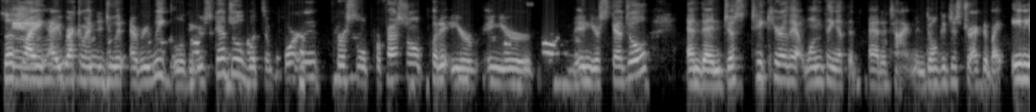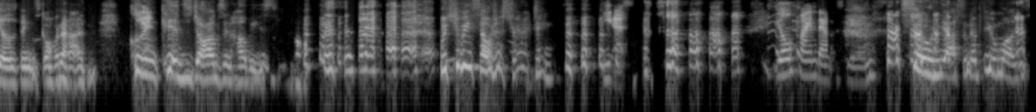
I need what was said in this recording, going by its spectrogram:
So that's why I recommend to do it every week. Look at your schedule, what's important, personal, professional, put it in your in your in your schedule, and then just take care of that one thing at the at a time and don't get distracted by any other things going on, including kids, dogs, and hubbies, which can be so distracting. yes. You'll find out soon. Soon, yes, in a few months.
